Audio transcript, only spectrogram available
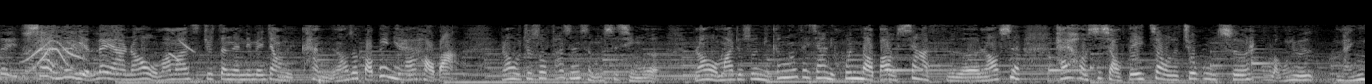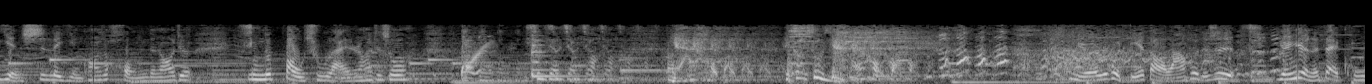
泪，含着眼泪啊。然后我妈妈就站在那边这样子看着，然后说：“宝贝，你还好吧？”然后我就说发生什么事情了，然后我妈就说你刚刚在家里昏倒，把我吓死了。然后是还好是小飞叫了救护车，然后我老公就满眼是泪，眼眶是红的，然后就心都爆出来，然后就说你先不要叫叫，你还好吧？你告诉我你还好吧？女儿如果跌倒啦，或者是远远的在哭，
